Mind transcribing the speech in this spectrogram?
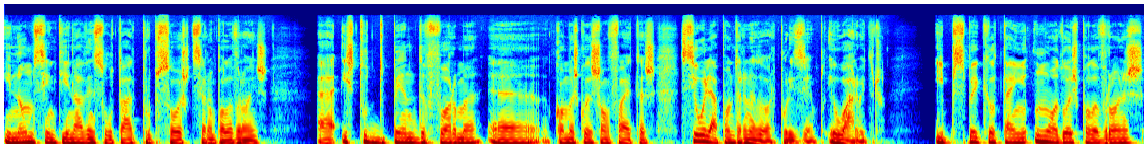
e não me senti nada insultado por pessoas que disseram palavrões. Uh, isto tudo depende da forma uh, como as coisas são feitas. Se eu olhar para um treinador, por exemplo, eu árbitro, e perceber que ele tem um ou dois palavrões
